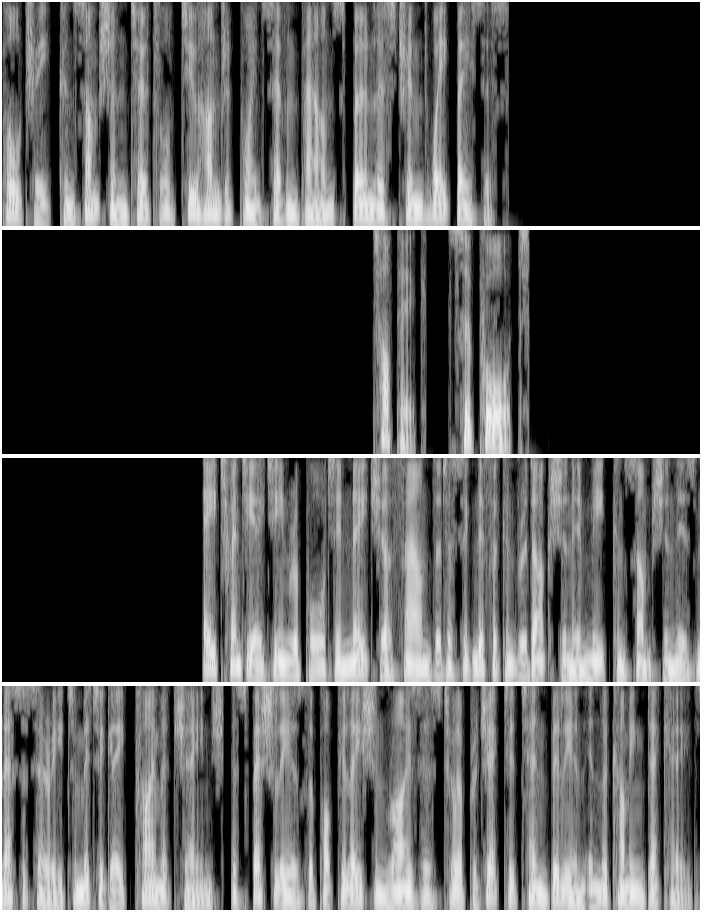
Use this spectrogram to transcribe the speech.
poultry consumption totaled 200.7 pounds boneless trimmed weight basis. Support A 2018 report in Nature found that a significant reduction in meat consumption is necessary to mitigate climate change, especially as the population rises to a projected 10 billion in the coming decades.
